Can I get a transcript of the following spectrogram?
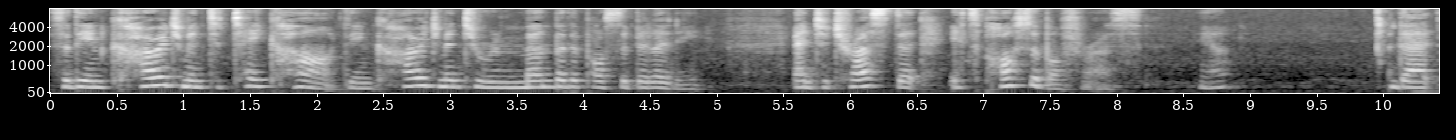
So the encouragement to take heart, the encouragement to remember the possibility, and to trust that it's possible for us, yeah, that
